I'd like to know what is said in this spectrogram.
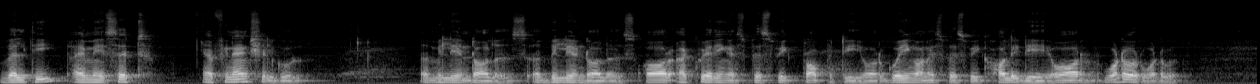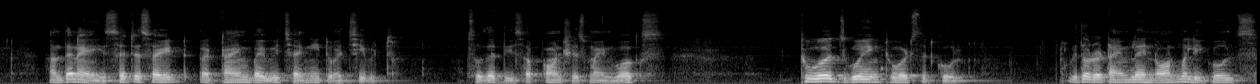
wealthy, I may set a financial goal a million dollars, a billion dollars, or acquiring a specific property, or going on a specific holiday, or whatever, whatever. And then I set aside a time by which I need to achieve it so that the subconscious mind works towards going towards that goal. Without a timeline, normally goals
